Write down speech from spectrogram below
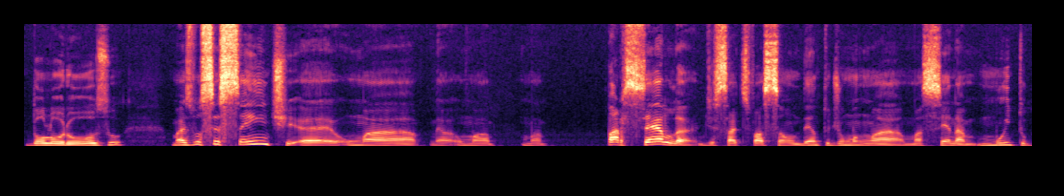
doloroso, mas você sente é, uma, uma, uma parcela de satisfação dentro de uma, uma cena muito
